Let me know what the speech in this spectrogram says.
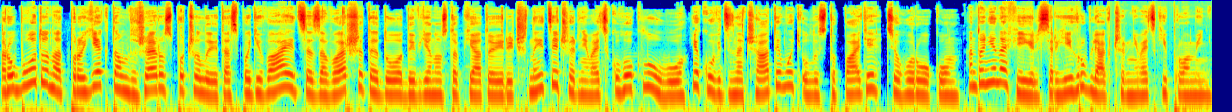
Роботу над проєктом вже розпочали та сподіваються завершити до 95-ї річниці Чернівецького клубу, яку відзначатимуть у листопаді цього року. Антоніна Фігель, Сергій Грубляк, Чернівецький промінь.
